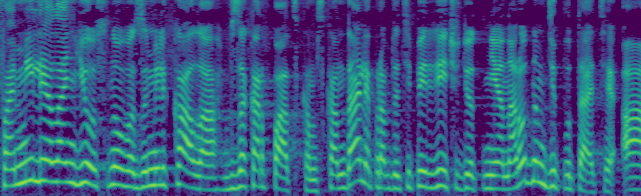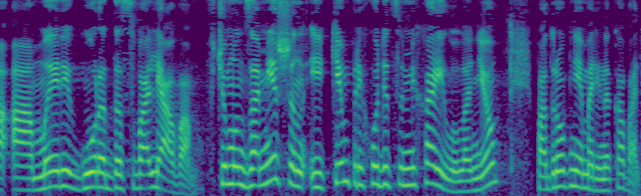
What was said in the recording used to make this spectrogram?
Фамилия Ланьо снова замелькала в закарпатском скандале. Правда, теперь речь идет не о народном депутате, а о мэре города Свалява. В чем он замешан и кем приходится Михаилу Ланьо? Подробнее Марина Коваль.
